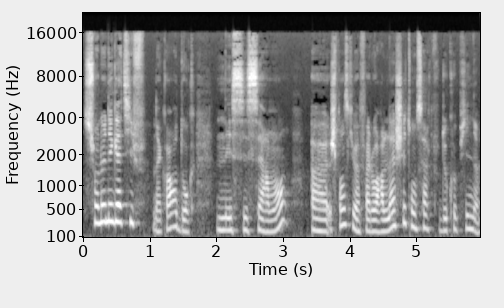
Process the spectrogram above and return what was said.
Sur le négatif, d'accord? Donc nécessairement, euh, je pense qu'il va falloir lâcher ton cercle de copines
